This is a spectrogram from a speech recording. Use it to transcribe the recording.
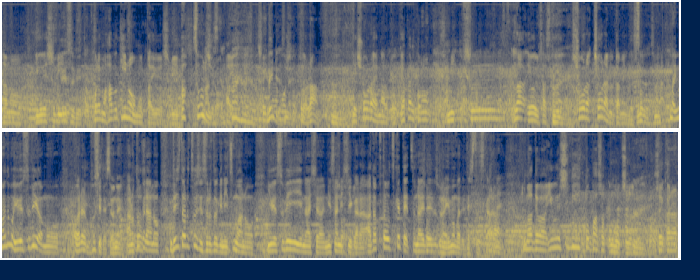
あの USB, USB と。これもハブ機能を持った USB あそうなんですか。はいはいはい。はい。それからもう一つ便利ですねは LAN、で将来になるとやっぱりこの3つは用意させて、はい。将来将来のためにですね。そうですね、まあ、今でも USB はもう我々も欲しいですよね、あの特にあのデジタル通信するときに、いつもあの USB ないしは2、3日からアダプターをつけてつないでるのが今まででしたですかららね。今では USB とパソコンをつなぐ、はそれから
